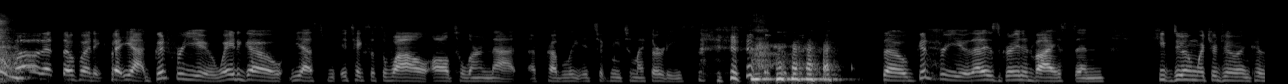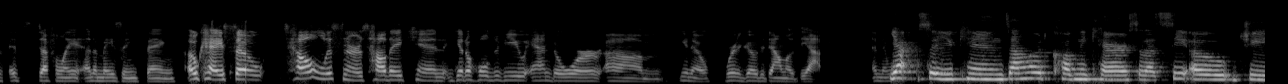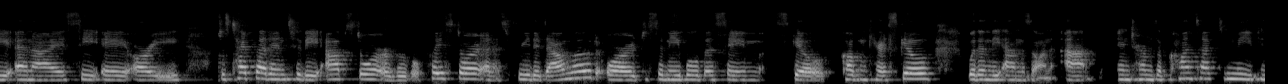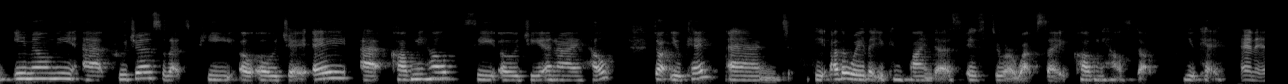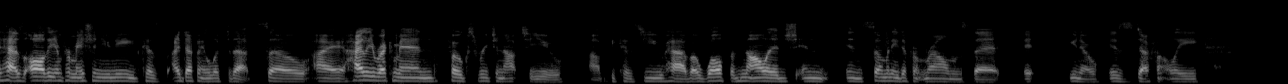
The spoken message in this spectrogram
Oh that's so funny. But yeah good for you. Way to go. Yes it takes us a while all to learn that. I probably it took me to my 30s so good for you. That is great advice and keep doing what you're doing because it's definitely an amazing thing. Okay so tell listeners how they can get a hold of you and or um, you know where to go to download the app and then yeah so you can download cognicare so that's c-o-g-n-i-c-a-r-e just type that into the app store or google play store and it's free to download or just enable the same skill cognicare skill within the amazon app in terms of contacting me, you can email me at Pooja, so that's P O O J A, at CogniHealth, C O G N I Health cognihealth.uk. And the other way that you can find us is through our website, cognihealth.uk. And it has all the information you need because I definitely looked it up. So I highly recommend folks reaching out to you uh, because you have a wealth of knowledge in in so many different realms that it you know is definitely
